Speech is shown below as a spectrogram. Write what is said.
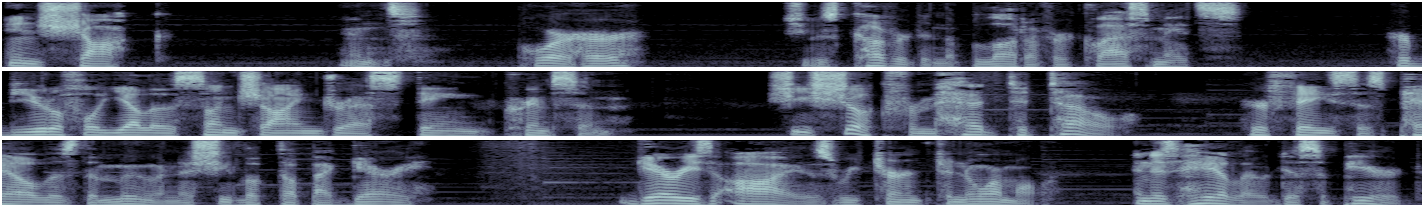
in shock. And poor her, she was covered in the blood of her classmates. Her beautiful yellow sunshine dress stained crimson. She shook from head to toe, her face as pale as the moon as she looked up at Gary. Gary's eyes returned to normal, and his halo disappeared,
